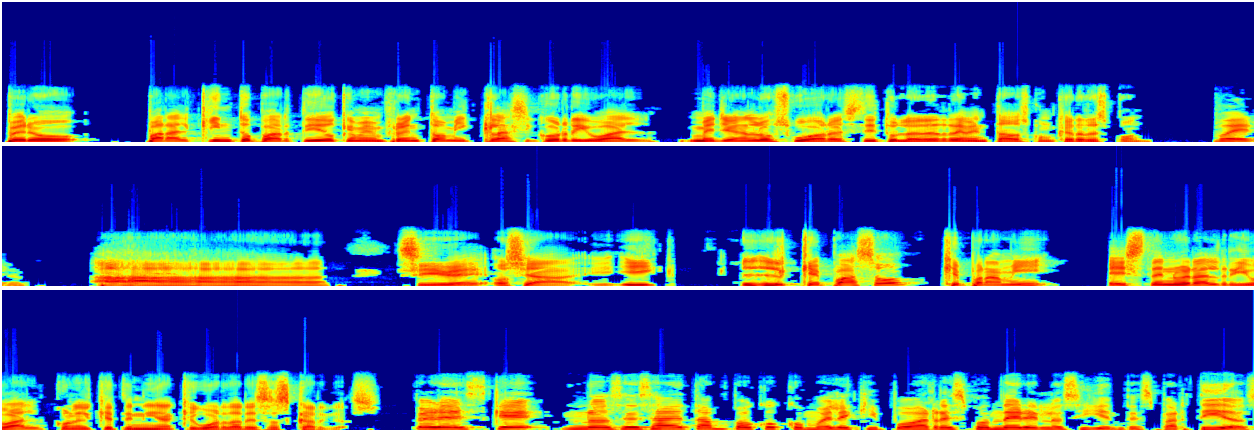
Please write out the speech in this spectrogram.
pero para el quinto partido que me enfrento a mi clásico rival, me llegan los jugadores titulares reventados, ¿con qué respondo? Bueno, Ah, ¿sí ve? O sea, y, ¿qué pasó? Que para mí este no era el rival con el que tenía que guardar esas cargas. pero es que no se sabe tampoco cómo el equipo va a responder en los siguientes partidos.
